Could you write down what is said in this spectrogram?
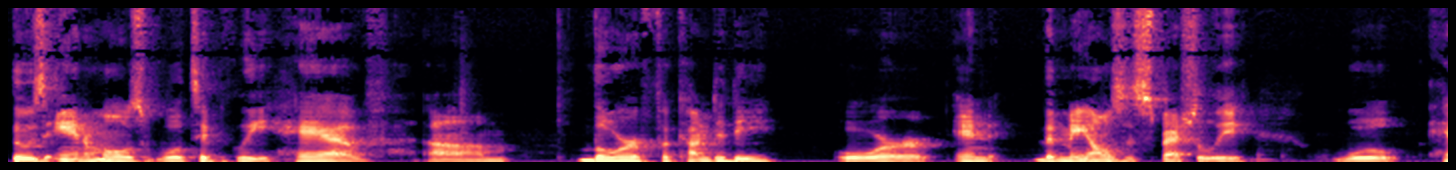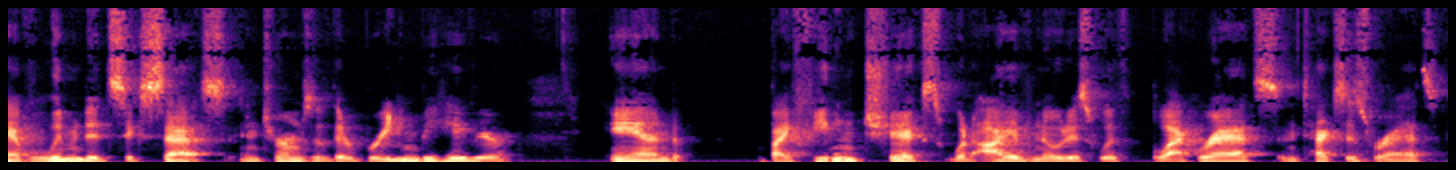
those animals will typically have um, lower fecundity or and the males especially will have limited success in terms of their breeding behavior. And by feeding chicks what i have noticed with black rats and texas rats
